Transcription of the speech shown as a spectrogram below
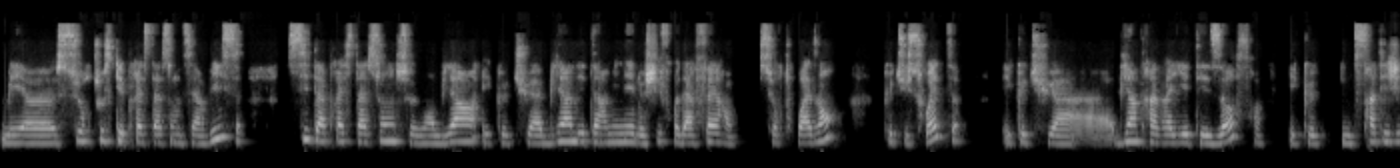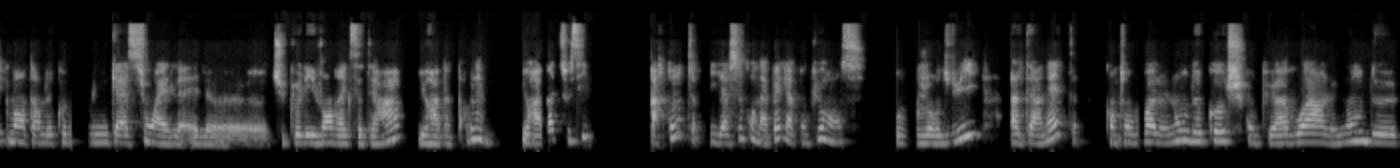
Mais euh, sur tout ce qui est prestation de service, si ta prestation se vend bien et que tu as bien déterminé le chiffre d'affaires sur trois ans que tu souhaites, et que tu as bien travaillé tes offres et que stratégiquement en termes de communication, euh, tu peux les vendre, etc., il n'y aura pas de problème, il n'y aura pas de souci. Par contre, il y a ce qu'on appelle la concurrence. Aujourd'hui, Internet, quand on voit le nombre de coachs qu'on peut avoir, le nombre de,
